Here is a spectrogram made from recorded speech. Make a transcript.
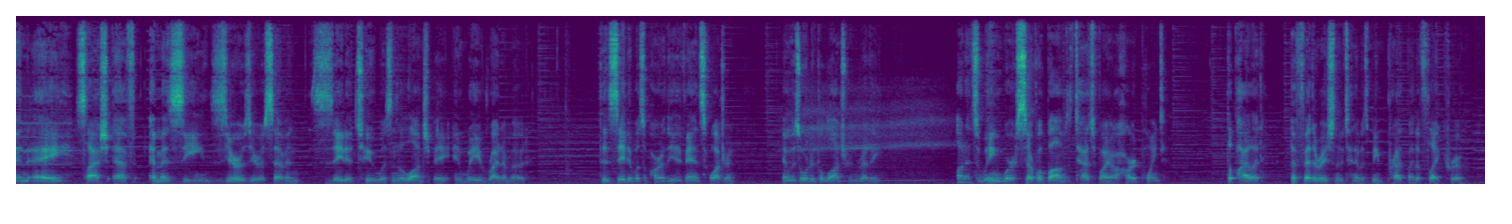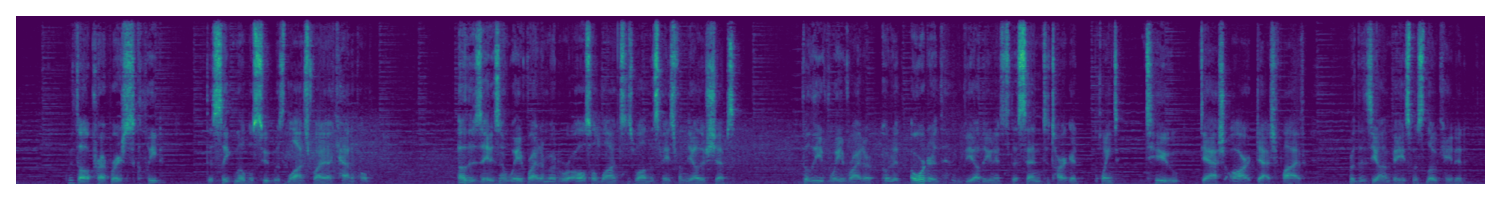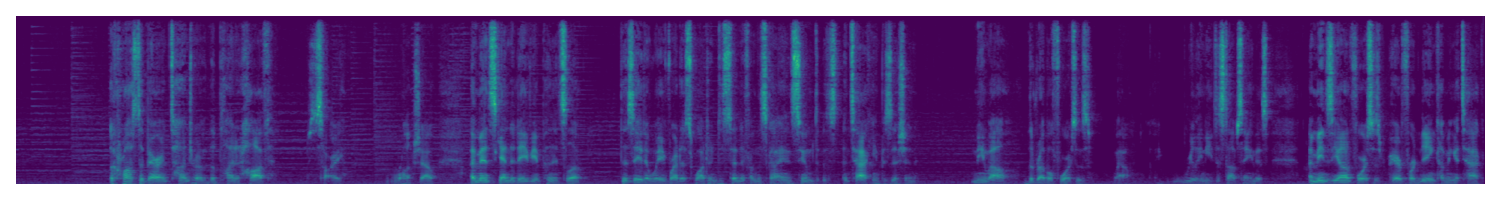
An A slash F MSZ 007 Zeta 2 was in the launch bay in Wave Rider mode. The Zeta was a part of the advanced squadron and was ordered to launch when ready. On its wing were several bombs attached via a hard point. The pilot, a Federation lieutenant, was being prepped by the flight crew. With all preparations complete, the sleek mobile suit was launched via a catapult. Other Zetas in Wave Rider mode were also launched as well into space from the other ships. The lead Wave Rider ordered the other units to descend to target point 2 R 5, where the Zeon base was located. Across the barren tundra of the planet Hoth, sorry, wrong show, I meant Scandinavian Peninsula, the Zeta Wave Rider squadron descended from the sky and assumed an attacking position. Meanwhile, the rebel forces, wow, I really need to stop saying this. I mean, Zeon forces prepared for the incoming attack.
